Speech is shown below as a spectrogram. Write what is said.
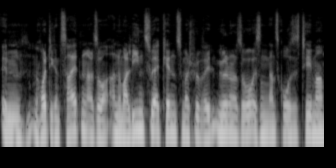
in heutigen Zeiten. Also Anomalien zu erkennen, zum Beispiel Windmühlen oder so, ist ein ganz großes Thema.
